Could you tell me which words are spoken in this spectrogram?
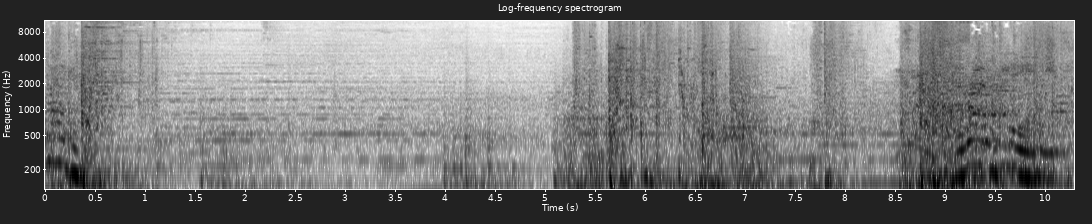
dragon. Rampage.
